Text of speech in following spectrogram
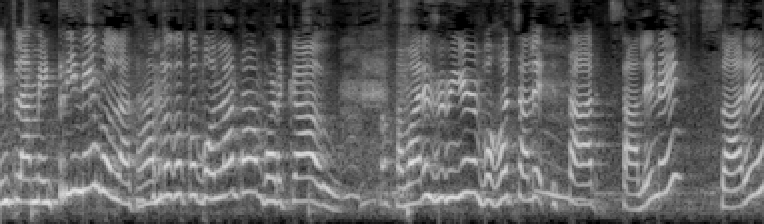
इन्फ्लामेटरी नहीं बोलना था हम लोगों को बोलना था भड़काऊ हमारे ज़िंदगी में बहुत साले सार, साले नहीं सारे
